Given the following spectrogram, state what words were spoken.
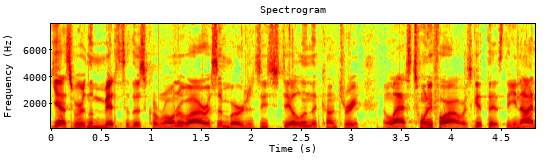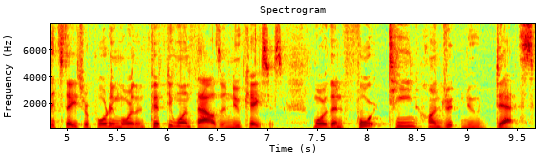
Yes, we're in the midst of this coronavirus emergency still in the country. In the last 24 hours, get this, the United States reporting more than 51,000 new cases, more than 1,400 new deaths.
